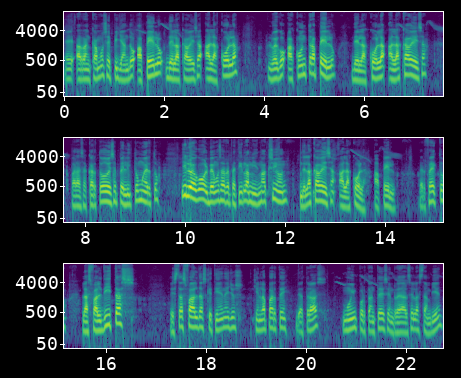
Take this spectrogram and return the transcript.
eh, arrancamos cepillando a pelo de la cabeza a la cola, luego a contrapelo de la cola a la cabeza para sacar todo ese pelito muerto y luego volvemos a repetir la misma acción de la cabeza a la cola, a pelo. Perfecto. Las falditas, estas faldas que tienen ellos aquí en la parte de atrás, muy importante desenredárselas también.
